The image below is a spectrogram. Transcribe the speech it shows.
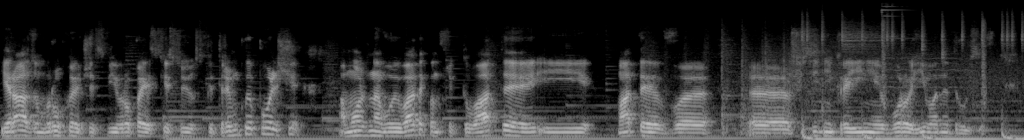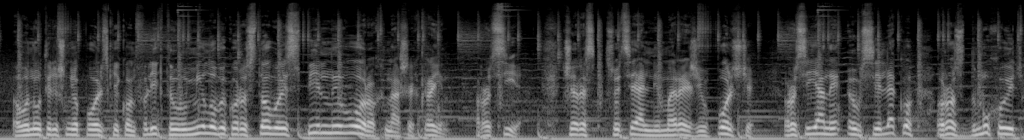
і разом рухаючись в Європейський Союз з підтримкою Польщі. А можна воювати, конфліктувати і мати в е, сусідній країні ворогів, а не друзів. Внутрішньопольський конфлікт вміло використовує спільний ворог наших країн Росія. Через соціальні мережі в Польщі росіяни всіляко роздмухують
